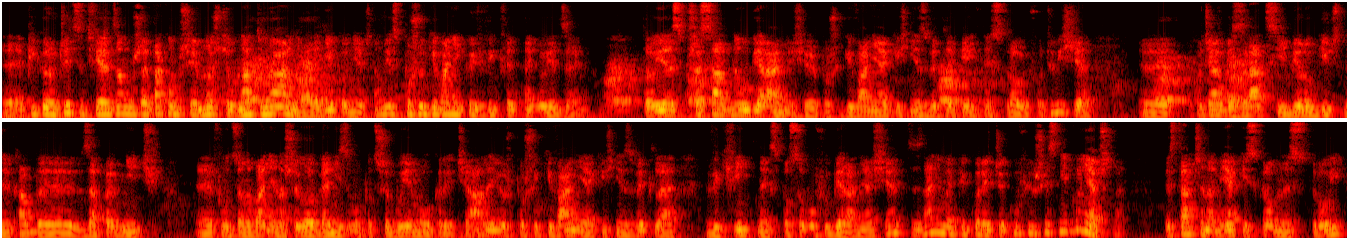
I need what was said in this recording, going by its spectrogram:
Epikurejczycy twierdzą, że taką przyjemnością naturalną, ale niekonieczną jest poszukiwanie jakiegoś wykwintnego jedzenia to jest przesadne ubieranie się, poszukiwanie jakichś niezwykle pięknych strojów. Oczywiście, y, chociażby z racji biologicznych, aby zapewnić y, funkcjonowanie naszego organizmu, potrzebujemy ukrycia, ale już poszukiwanie jakichś niezwykle wykwintnych sposobów ubierania się, zdaniem Epikurejczyków, już jest niekonieczne. Wystarczy nam jakiś skromny strój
